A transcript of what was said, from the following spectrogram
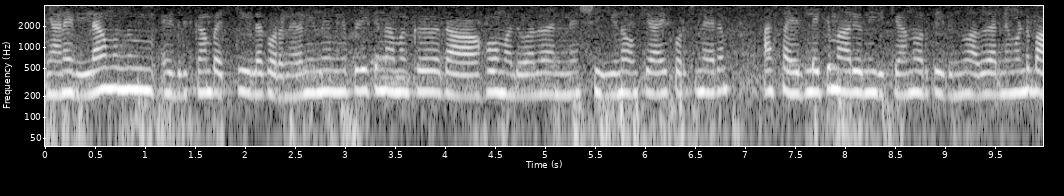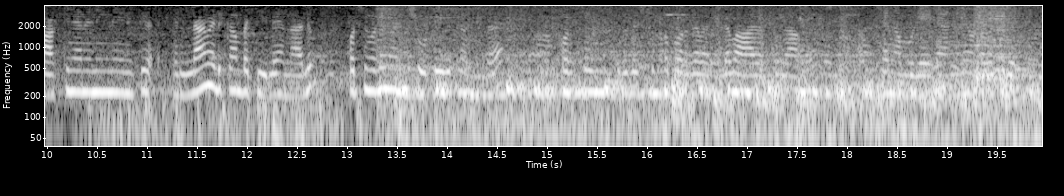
ഞാൻ എല്ലാം ഒന്നും എടുക്കാൻ പറ്റിയില്ല. കുറേ നേരം നിന്ന് കഴിഞ്ഞപ്പോഴേക്കും നമുക്ക് ദാഹവും അതുപോലെ തന്നെ ക്ഷീണമൊക്കെ ആയി കുറച്ച് നേരം ആ സൈഡിലേക്ക് മാറി ഒന്ന് ഇരിക്കാമെന്ന് ഓർത്തിരുന്നു അത് കാരണം കൊണ്ട് ബാക്കി ഞാൻ ഇങ്ങനെ എനിക്ക് എല്ലാം എടുക്കാൻ പറ്റിയില്ല. എന്നാലും കുറച്ചും കൂടി ഞാൻ ഷൂട്ട് ചെയ്തിട്ടുണ്ട്. കുറച്ച് നിശ്ചിത ദൃശ്യങ്ങൾ പുറകെ വരണ്ട ആ, ചങ്ങമ്പുഴയുടെ അങ്ങനെയുള്ളതൊക്കെ വരുന്നുണ്ട്.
